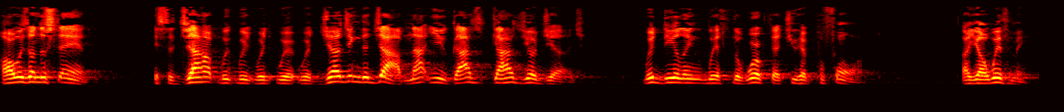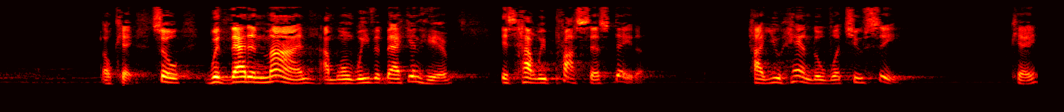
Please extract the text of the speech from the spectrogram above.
Always understand. It's a job. We, we're judging the job, not you. God's, God's your judge. We're dealing with the work that you have performed. Are y'all with me? Okay. So with that in mind, I'm going to weave it back in here. Is how we process data. How you handle what you see. Okay.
